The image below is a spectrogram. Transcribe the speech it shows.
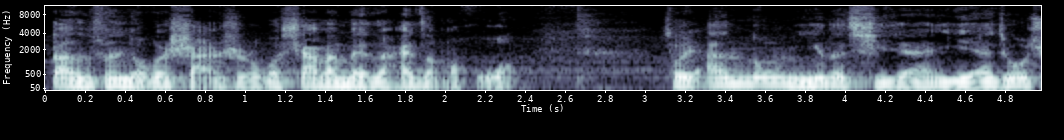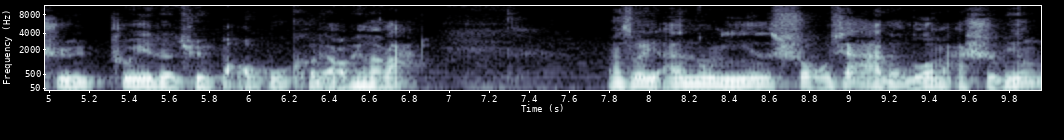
但分有个闪失，我下半辈子还怎么活？所以安东尼的旗舰也就去追着去保护克里奥佩特拉啊。所以安东尼手下的罗马士兵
